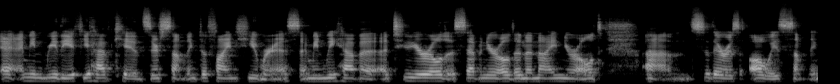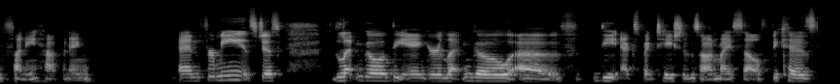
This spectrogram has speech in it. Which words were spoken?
I mean, really, if you have kids, there's something to find humorous. I mean, we have a, a two year old, a seven year old, and a nine year old. Um, so there is always something funny happening. And for me, it's just letting go of the anger, letting go of the expectations on myself because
